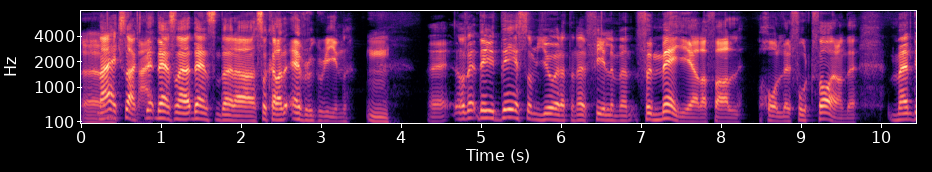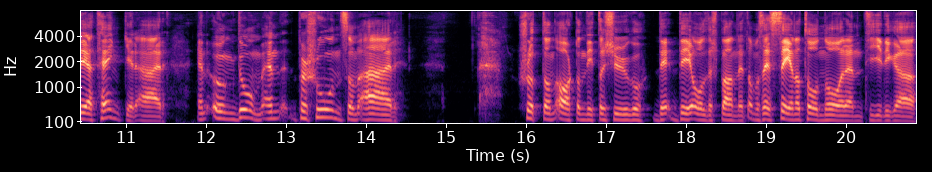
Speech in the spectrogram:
Eh, Nej, exakt. Det, det, är en sån här, det är en sån där uh, så kallad evergreen. Mm. Eh, och det, det är ju det som gör att den här filmen, för mig i alla fall, håller fortfarande. Men det jag tänker är en ungdom, en person som är 17, 18, 19, 20, det, det åldersspannet, om man säger sena tonåren, tidiga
